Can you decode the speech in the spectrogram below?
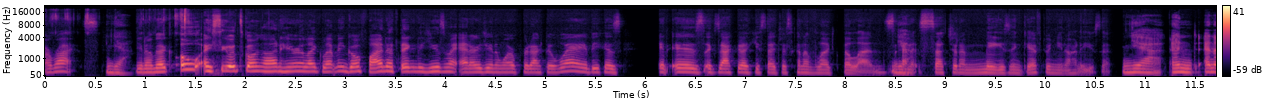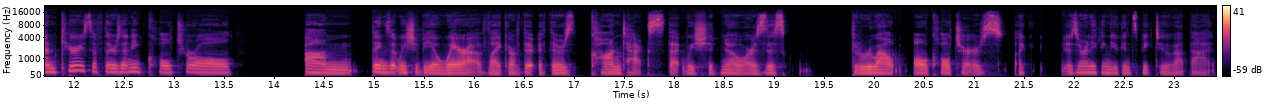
arise. Yeah. You know, be like, "Oh, I see what's going on here. Like let me go find a thing to use my energy in a more productive way because it is exactly like you said just kind of like the lens Yeah. and it's such an amazing gift when you know how to use it. Yeah. And and I'm curious if there's any cultural um things that we should be aware of, like if there, if there's context that we should know, or is this throughout all cultures? Like, is there anything you can speak to about that?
